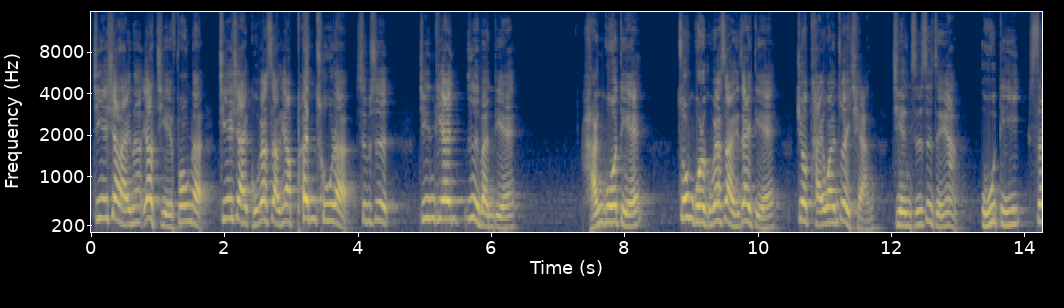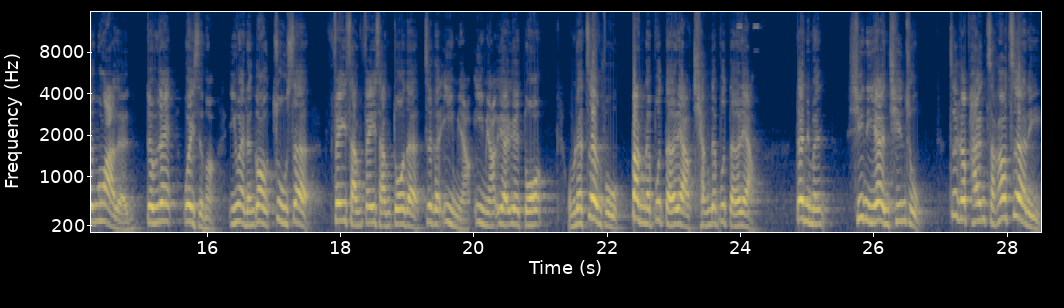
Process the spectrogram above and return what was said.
接下来呢要解封了，接下来股票市场要喷出了，是不是？今天日本跌。韩国跌，中国的股票市场也在跌，就台湾最强，简直是怎样无敌生化人，对不对？为什么？因为能够注射非常非常多的这个疫苗，疫苗越来越多，我们的政府棒的不得了，强的不得了。但你们心里也很清楚，这个盘涨到这里，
